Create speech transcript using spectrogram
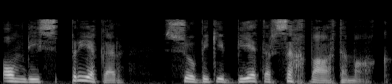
om die spreker so bietjie beter sigbaar te maak.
